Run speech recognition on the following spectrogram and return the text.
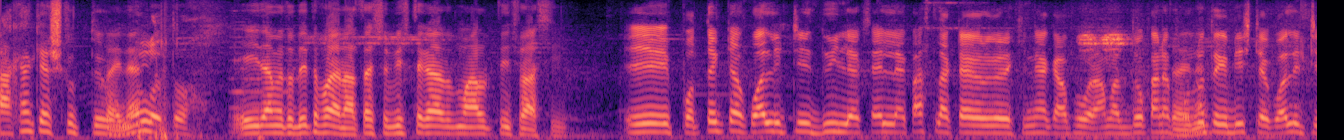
টাকা ক্যাশ করতে হবে তাই না? এই দামে তো দিতে পারে না চারশো বিশ টাকার মাল তিনশো আশি। এই প্রত্যেকটা কোয়ালিটি দুই লাখ চার লাখ পাঁচ লাখ টাকা করে কিনা কাপড়। আমার দোকানে? পনেরো থেকে বিশটা কোয়ালিটি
